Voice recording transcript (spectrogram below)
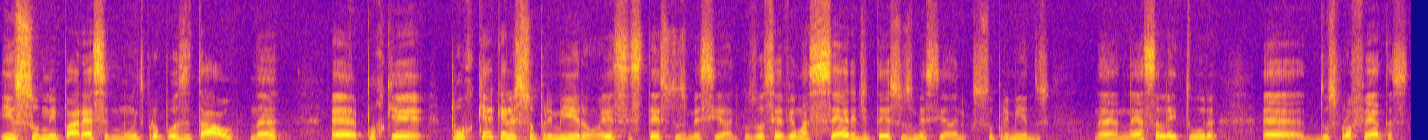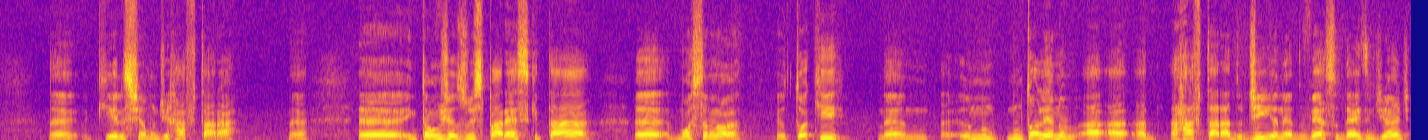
isso me parece muito proposital, né? É, porque por que, que eles suprimiram esses textos messiânicos? Você vê uma série de textos messiânicos suprimidos né? nessa leitura é, dos profetas, né? que eles chamam de Haftarah. Né? É, então Jesus parece que está é, mostrando, ó, eu estou aqui, né? eu não estou lendo a, a, a Haftarah do dia, né? do verso 10 em diante,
